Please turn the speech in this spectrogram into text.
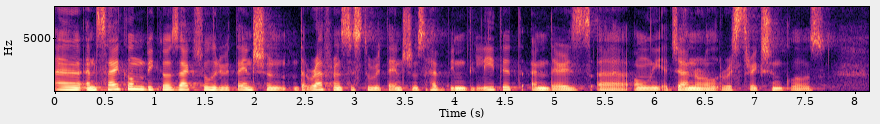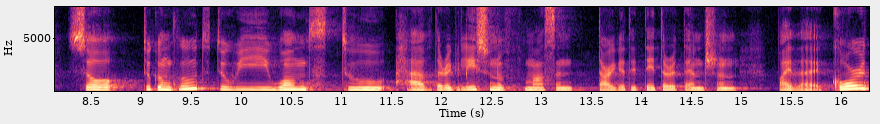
And, and, second, because actually retention, the references to retentions have been deleted and there is uh, only a general restriction clause. So to conclude, do we want to have the regulation of mass and targeted data retention by the court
